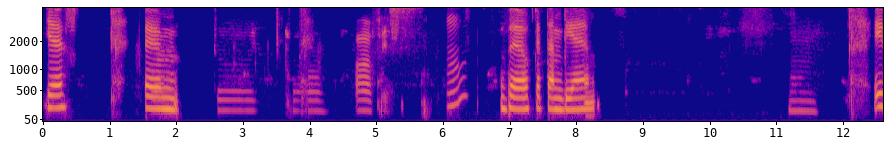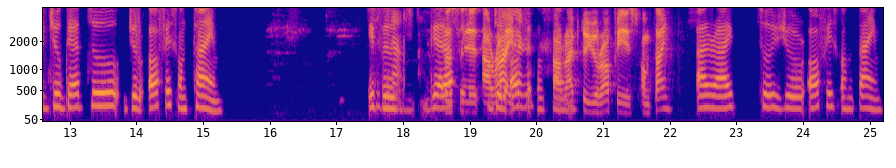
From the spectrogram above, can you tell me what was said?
Yes. Um, to your office. ¿Mm? veo que también Mm, if you get to your office on time. If you Sería- get up Entonces, to your arrive, office on time. arrive to your office on time. Arrive to your office on time.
